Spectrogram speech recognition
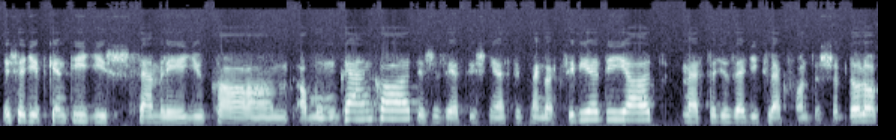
és egyébként így is szemléljük a, a munkánkat, és ezért is nyertük meg a civil díjat, mert hogy az egyik legfontosabb dolog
